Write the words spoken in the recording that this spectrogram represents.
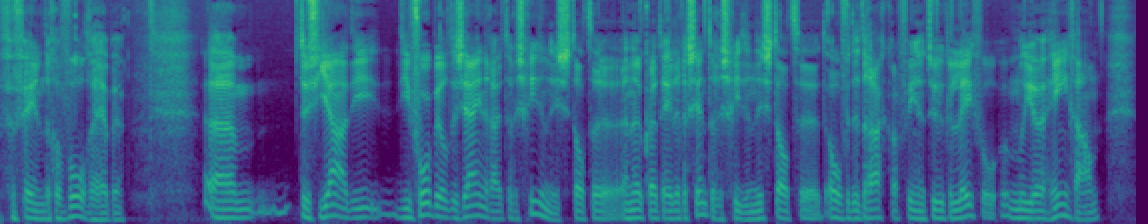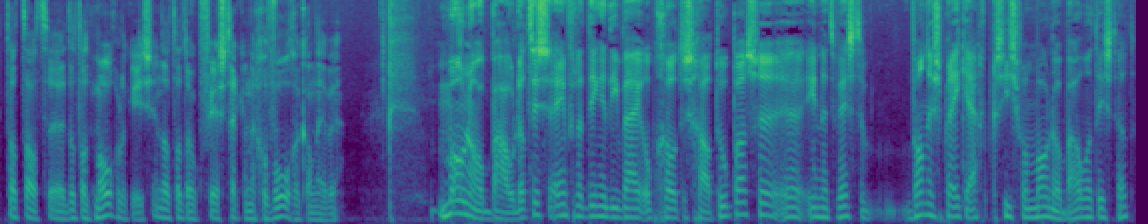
vervelende gevolgen hebben. Ehm, dus ja, die, die voorbeelden zijn er uit de geschiedenis. Dat, en ook uit de hele recente geschiedenis. Dat uh, over de draagkracht van je natuurlijke leefmilieu heen gaan. Dat dat, dat dat mogelijk is. En dat dat ook verstrekkende gevolgen kan hebben. Monobouw, dat is een van de dingen die wij op grote schaal toepassen in het Westen. Wanneer spreek je eigenlijk precies van monobouw? Wat is dat?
